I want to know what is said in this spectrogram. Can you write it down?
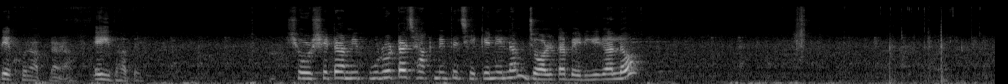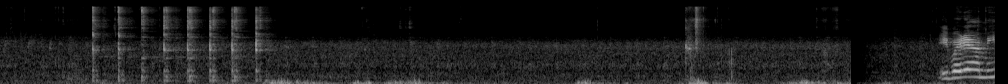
দেখুন আপনারা, এইভাবে। সর্ষেটা আমি পুরোটা ছাঁকনিতে ছেঁকে নিলাম, জলটা বেরিয়ে গেল। এবারে আমি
